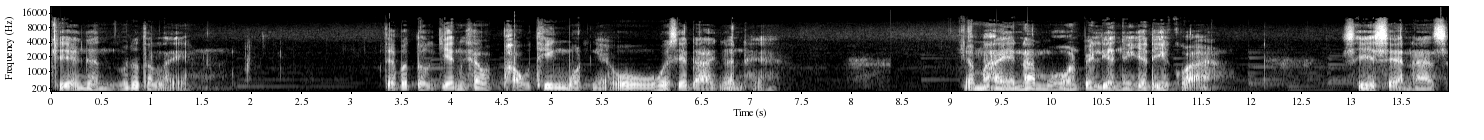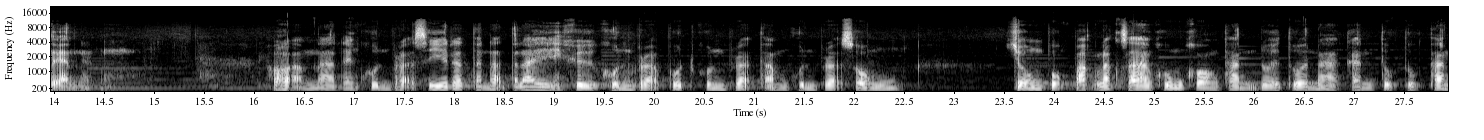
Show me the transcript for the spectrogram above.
เสียเงินไม่รู้เท่าไหร่แต่พอตกเย็นเข้าเผาทิ้งหมดไงโอ้เสียดายเงินฮะจะมาให้น้ำโมนไปเรียนยังจะดีกว่า สี่แสนห้าแสนพออำนาจแห่งคุณพระศรีรัตนตรัย คือคุณพระพุทธ คุณพระธรรม คุณพระสงฆ์ จงปกปักรักษาคุ้มครองท่านโดยทั่วหน้ากันทุกๆทท่าน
